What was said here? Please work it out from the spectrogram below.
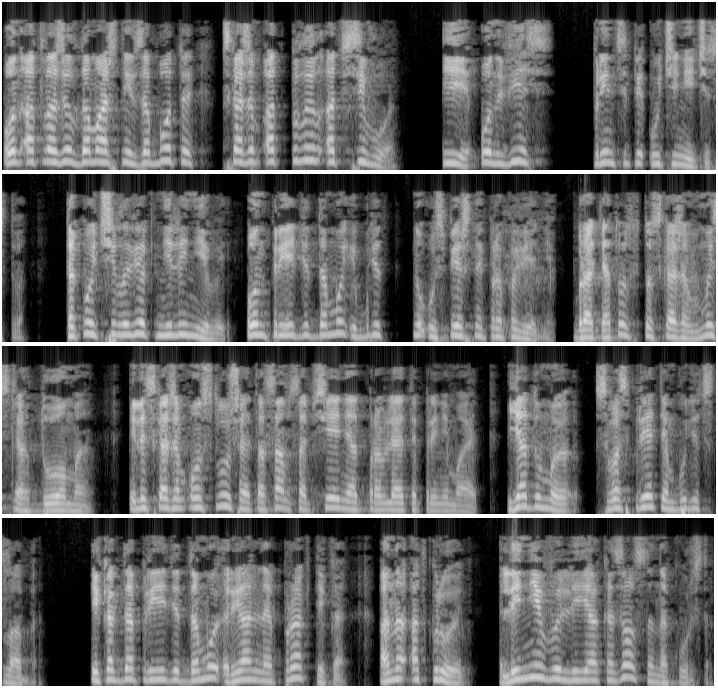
Он отложил домашние заботы, скажем, отплыл от всего. И он весь, в принципе, ученичество. Такой человек не ленивый. Он приедет домой и будет, ну, успешный проповедник. Братья, а тот, кто, скажем, в мыслях дома, или, скажем, он слушает, а сам сообщение отправляет и принимает. Я думаю, с восприятием будет слабо. И когда приедет домой, реальная практика, она откроет, ленивый ли я оказался на курсах,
